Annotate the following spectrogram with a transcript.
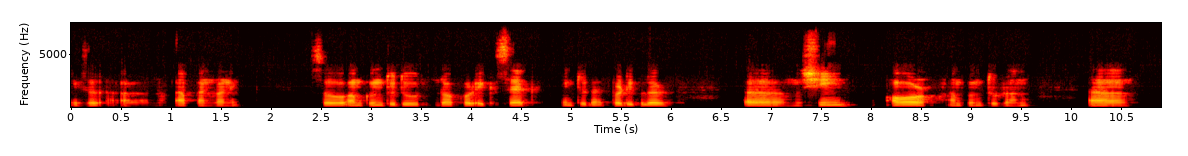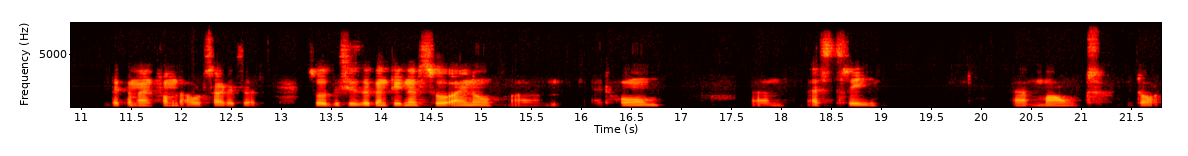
is uh, up and running. So I'm going to do docker exec into that particular uh, machine, or I'm going to run uh, the command from the outside as well. So this is the container. So I know um, at home um, s3 uh, mount dot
